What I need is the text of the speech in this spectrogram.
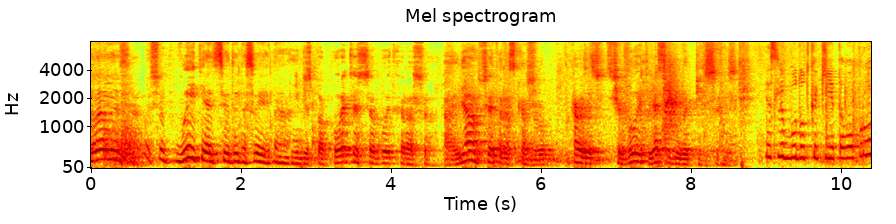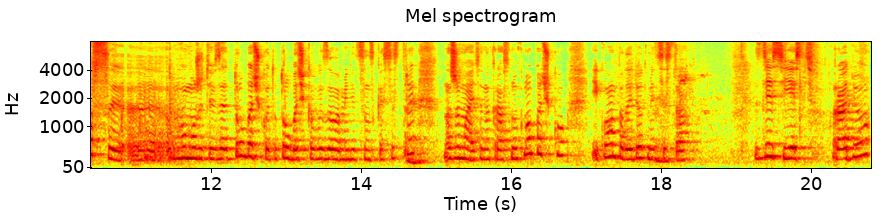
Главное, чтобы выйти отсюда на своих ногах. Не беспокойтесь, все будет хорошо. А я вам все это расскажу. Пока вы здесь еще будете, я сегодня выписываюсь. Если будут какие-то вопросы, э, вы можете взять трубочку. Это трубочка вызова медицинской сестры. Нажимаете на красную кнопочку, и к вам подойдет медсестра. Здесь есть радио.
